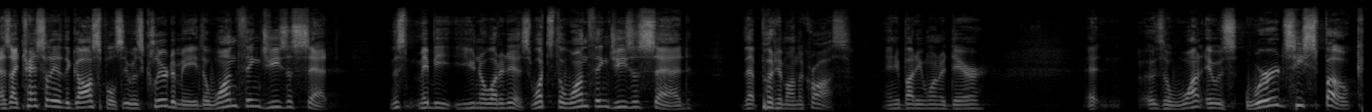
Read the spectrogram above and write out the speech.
as I translated the Gospels, it was clear to me the one thing Jesus said. This maybe you know what it is. What's the one thing Jesus said that put him on the cross. Anybody want to dare? Uh, it, was a one, it was words he spoke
